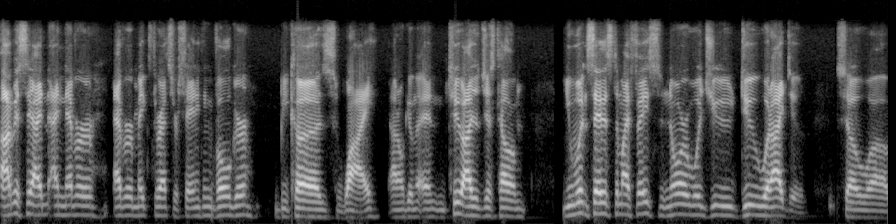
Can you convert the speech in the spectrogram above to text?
Obviously, I I never ever make threats or say anything vulgar because why? I don't give them. And two, I just tell them you wouldn't say this to my face, nor would you do what I do. So uh,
